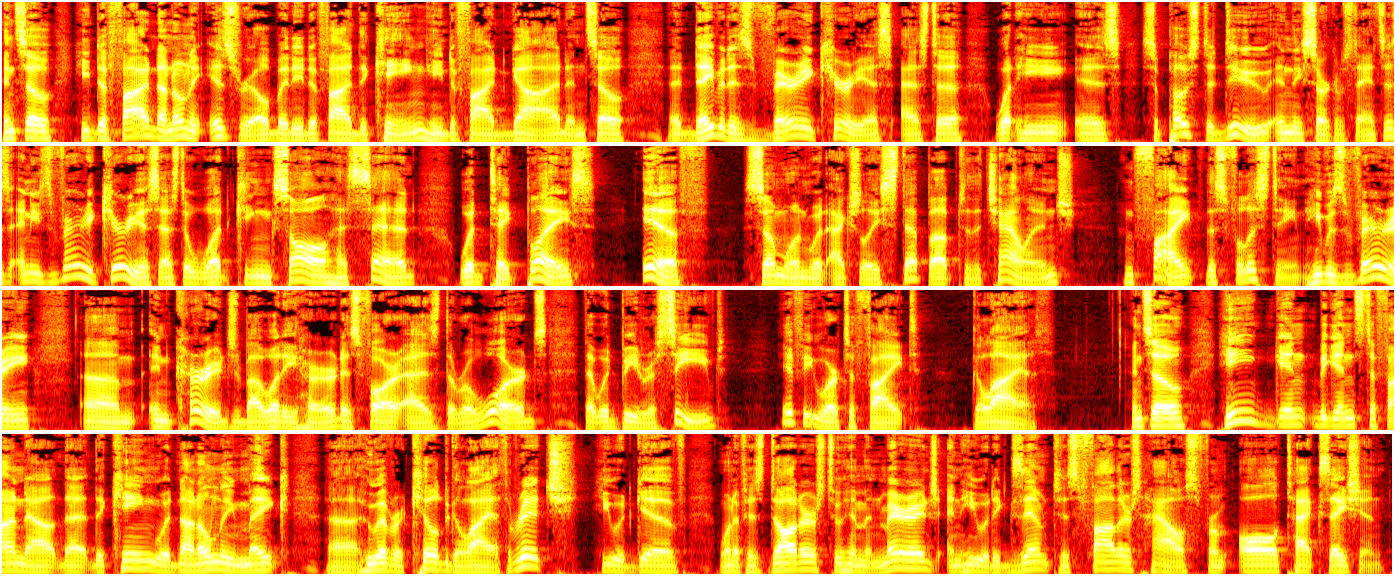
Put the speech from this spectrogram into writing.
And so he defied not only Israel, but he defied the king, he defied God. And so uh, David is very curious as to what he is supposed to do in these circumstances. And he's very curious as to what King Saul has said would take place if someone would actually step up to the challenge and fight this Philistine. He was very um, encouraged by what he heard as far as the rewards that would be received if he were to fight Goliath. And so he begins to find out that the king would not only make uh, whoever killed Goliath rich, he would give one of his daughters to him in marriage, and he would exempt his father's house from all taxation.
